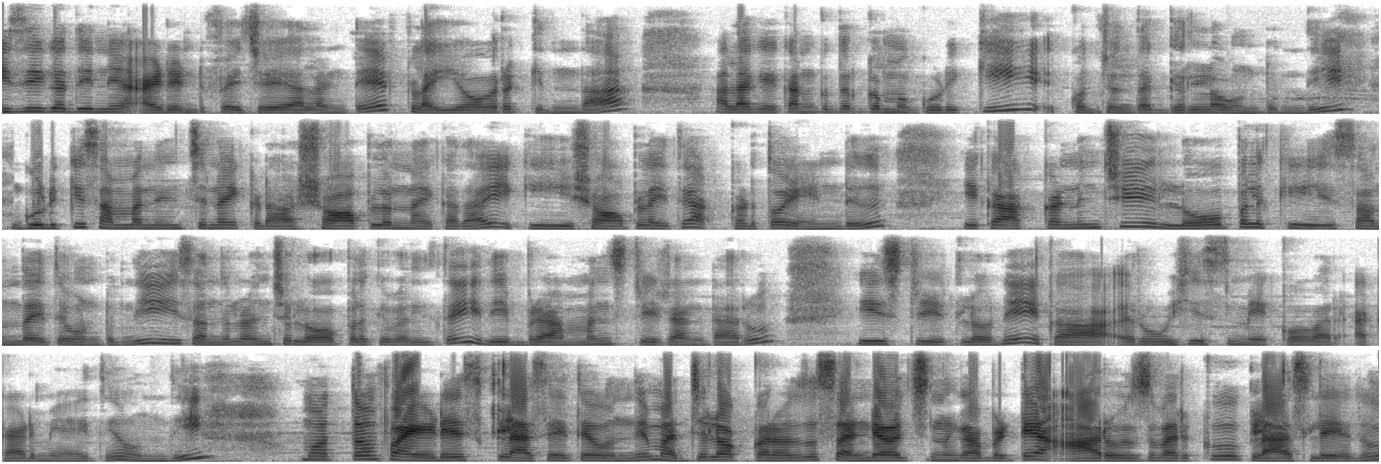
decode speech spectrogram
ఈజీగా దీన్ని ఐడెంటిఫై చేయాలంటే ఫ్లైఓవర్ కింద అలాగే కనకదుర్గమ్మ గుడికి కొంచెం దగ్గరలో ఉంటుంది. గుడికి సంబంధించిన ఇక్కడ షాపులు ఉన్నాయి కదా ఇక ఈ షాపులు అయితే అక్కడితో ఎండ్. ఇక అక్కడి నుంచి లోపలికి సందు అయితే ఉంటుంది. ఈ సందులో నుంచి లోపలికి వెళ్తే ఇది బ్రాహ్మణ్ స్ట్రీట్ అంటారు. ఈ స్ట్రీట్లోనే ఇక రూహిస్ మేకోవర్ అకాడమీ అయితే ఉంది. మొత్తం ఫైవ్ డేస్ క్లాస్ అయితే ఉంది. మధ్యలో ఒక్కరోజు సండే వచ్చింది కాబట్టి ఆ రోజు వరకు క్లాస్ లేదు.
